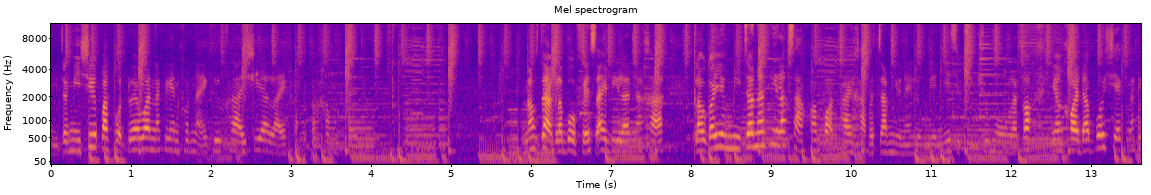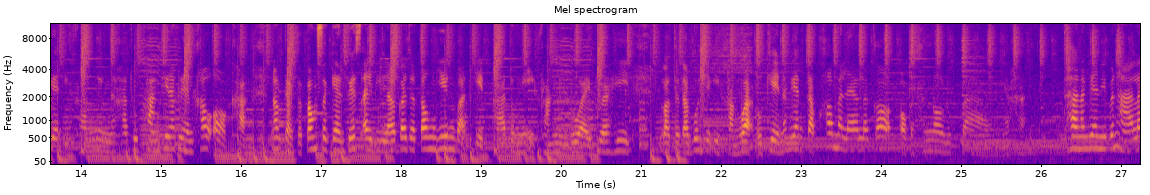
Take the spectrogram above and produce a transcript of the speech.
นี่จะมีชื่อปรากฏด้วยว่านักเรียนคนไหนคือใครชื่ออะไรค่ะแล้วก็เข้ามาได้เลยนอกจากระบบ Face ID แล้วนะคะ เราก็ยังมีเจ้าหน้าที่รักษาความปลอดภัยค่ะประจำอยู่ในโรงเรียน 24 ชั่วโมง แล้วก็ยังคอยดับเบิลเช็คนักเรียนอีกครั้งหนึ่งนะคะ ทุกครั้งที่นักเรียนเข้าออกค่ะ นอกจากจะต้องสแกน Face ID แล้วก็จะต้องยื่นบัตรเกตพาสตรงนี้อีกครั้งหนึ่งด้วย เพื่อที่เราจะดับเบิลเช็คอีกครั้งว่าโอเค นักเรียนกลับเข้ามาแล้วแล้วก็ออกไปข้างนอกหรือเปล่าอย่างเงี้ยค่ะ ถ้านักเรียนมีปัญหาอะไร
